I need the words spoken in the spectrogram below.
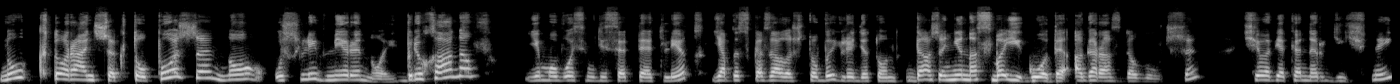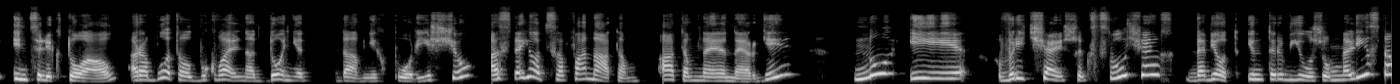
ну, кто раньше, кто позже, но ушли в мир иной. Брюханов ему 85 лет. Я бы сказала, что выглядит он даже не на свои годы, а гораздо лучше. Человек энергичный, интеллектуал, работал буквально до недавних пор еще, остается фанатом атомной энергии, Ну и в редчайших случаях дает интервью журналистам,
